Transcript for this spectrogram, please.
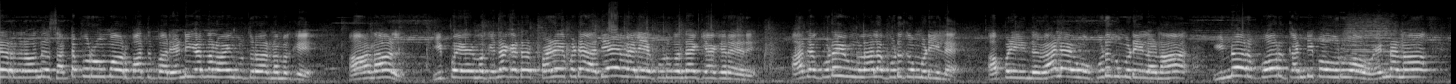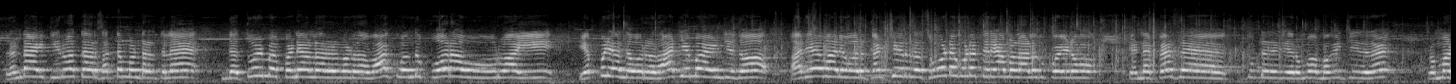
நேரத்தில் வந்து சட்டப்பூர்வமாக அவர் பார்த்துப்பார். என்னைக்காக இருந்தாலும் வாங்கி கொடுத்துருவார் நமக்கு. ஆனால் இப்போ நமக்கு என்ன கேட்டார்? பழையபடி அதே வேலையை கொடுங்க தான் கேட்குறாரு அதை கூட இவங்களால கொடுக்க முடியல. அப்படி இந்த வேலையை இவங்க கொடுக்க முடியலன்னா இன்னொரு போர் கண்டிப்பாக உருவாகும். என்னன்னா ரெண்டாயிரத்தி இருபத்தாறு சட்டமன்றத்தில் இந்த தூய்மை பணியாளர்களோட வாக்கு வந்து போராக உருவாகி எப்படி அந்த ஒரு ராஜ்யமாக அழிஞ்சதோ அதே மாதிரி ஒரு கட்சி இருந்த சூட கூட தெரியாமல் அளவுக்கு போயிடும். என்னை பேச கூப்பிட்டதுக்கு ரொம்ப மகிழ்ச்சி. ரொம்ப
